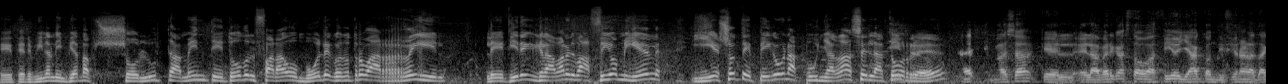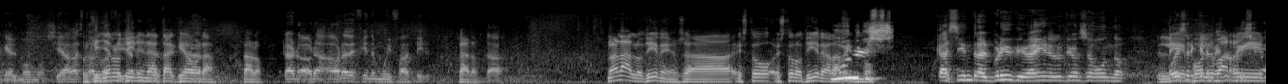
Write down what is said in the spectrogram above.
Que termina limpiando absolutamente todo el faraón. Vuelve con otro barril. Le tiene que clavar el vacío, Miguel. Y eso te pega unas puñaladas en la torre, ¿eh? ¿Sabes qué pasa? Que el, haber gastado vacío ya condiciona el ataque del Momo. Si ha Porque ya no tienen ataque ahora. Claro. Claro, ahora, ahora defiende muy fácil. Claro. No, no, lo tiene. O sea, esto, esto lo tiene ahora mismo. Casi entra el príncipe ahí en el último segundo. Le Puede ser que el barril.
